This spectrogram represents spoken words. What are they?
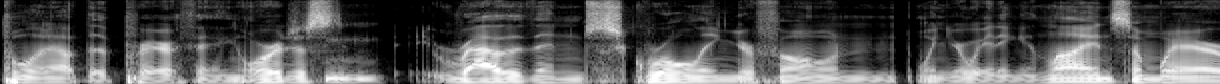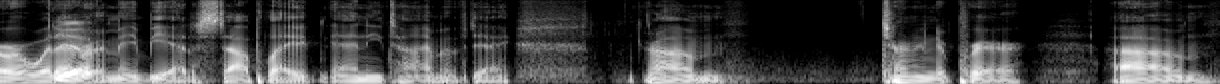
pulling out the prayer thing, or just Mm. rather than scrolling your phone when you're waiting in line somewhere or whatever Yeah. it may be at a stoplight any time of day, um, turning to prayer. Um,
